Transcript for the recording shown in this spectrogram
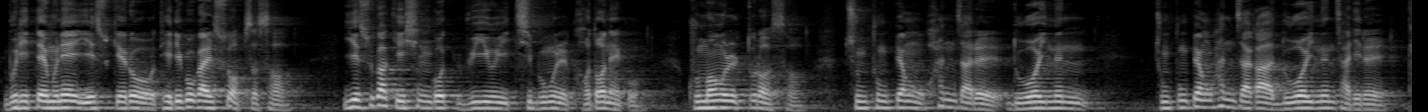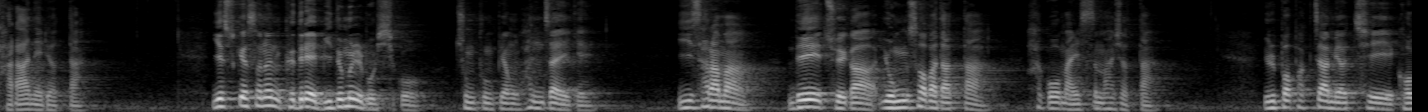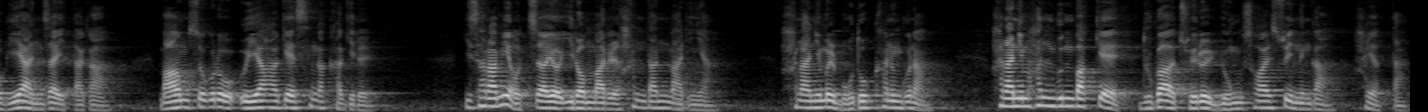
무리 때문에 예수께로 데리고 갈 수 없어서 예수가 계신 곳 위의 지붕을 걷어내고 구멍을 뚫어서 중풍병 환자를 누워 있는 중풍병 환자가 누워 있는 자리를 달아내렸다. 예수께서는 그들의 믿음을 보시고 중풍병 환자에게 이 사람아 내 죄가 용서받았다 하고 말씀하셨다. 율법학자 몇이 거기에 앉아 있다가 마음속으로 의아하게 생각하기를 이 사람이 어찌하여 이런 말을 한단 말이냐? 하나님을 모독하는구나. 하나님 한 분밖에 누가 죄를 용서할 수 있는가 하였다.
